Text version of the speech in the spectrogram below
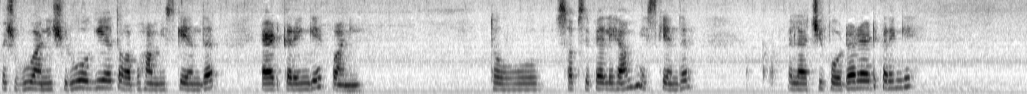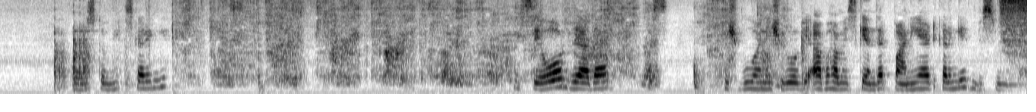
खुशबू आनी शुरू हो गई है तो अब हम इसके अंदर ऐड करेंगे पानी। तो सबसे पहले हम इसके अंदर इलायची पाउडर ऐड करेंगे और इसको मिक्स करेंगे। इससे और ज़्यादा खुशबू आनी शुरू हो गई। अब हम इसके अंदर पानी ऐड करेंगे। बिस्मिल्लाह।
